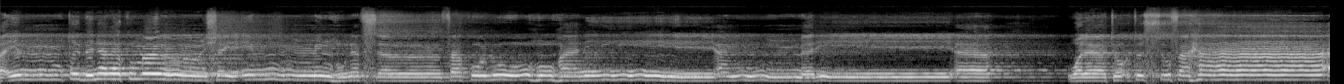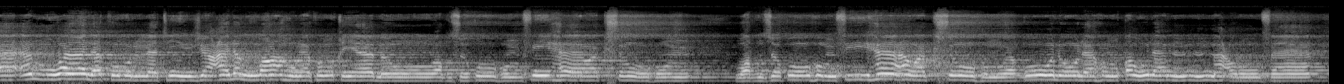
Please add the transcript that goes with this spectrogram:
فإن طبن لكم عن شيء منه نفسا فكلوه هنيئا مريئا. ولا تؤتوا السفهاء أموالكم التي جعل الله لكم قياما وارزقوهم فيها واكسوهم وارزقوهم فيها واكسوهم وقولوا لهم قولا معروفا.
